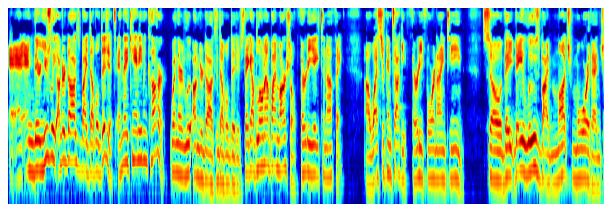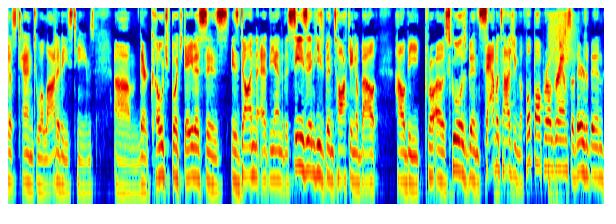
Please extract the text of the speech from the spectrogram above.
and, they're usually underdogs by double digits and they can't even cover when they're underdogs double digits. They got blown out by Marshall, 38 to nothing. Uh, Western Kentucky, 34-19. So they, they lose by much more than just 10 to a lot of these teams. Um, their coach, Butch Davis, is, is done at the end of the season. He's been talking about, how the pro, uh, school has been sabotaging the football program. So there's been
